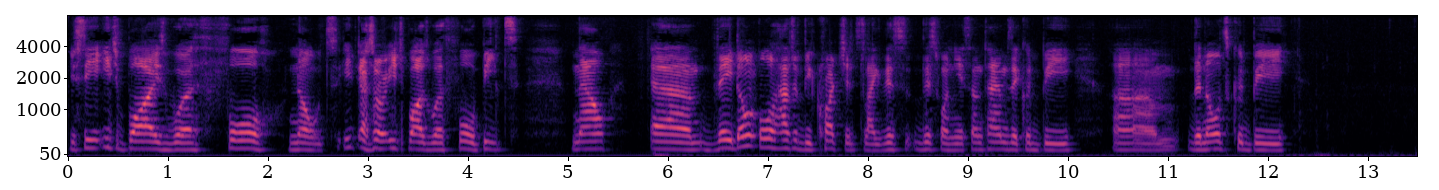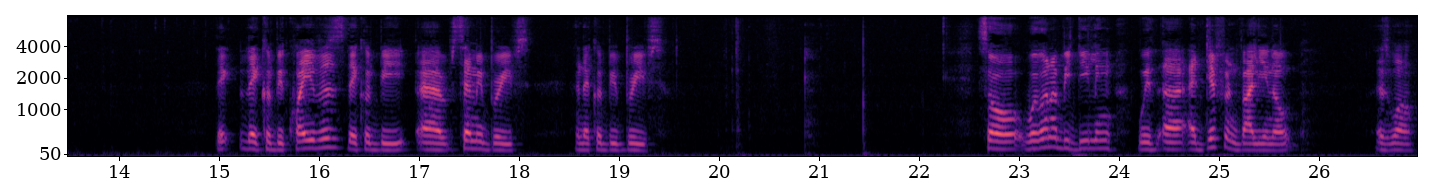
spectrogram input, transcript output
you see each bar is worth four notes each, uh, sorry each bar is worth four beats now, um, they don't all have to be crotchets like this this one here. Sometimes they could be um, the notes could be they they could be quavers, they could be uh, semi breves, and they could be breves. So we're going to be dealing with uh, a different value note as well.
